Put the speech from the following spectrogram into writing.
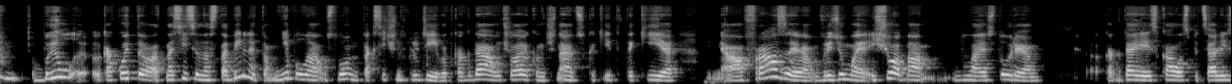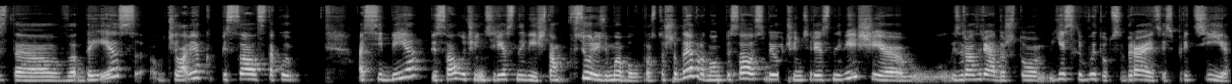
был какой-то относительно стабильный, там не было условно токсичных людей. Вот когда у человека начинаются какие-то такие а, фразы в резюме, еще одна была история, когда я искала специалиста в ДС, человек писал с такой о себе писал очень интересные вещи. Там все резюме было просто шедевр, но он писал о себе очень интересные вещи из разряда, что если вы тут собираетесь прийти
